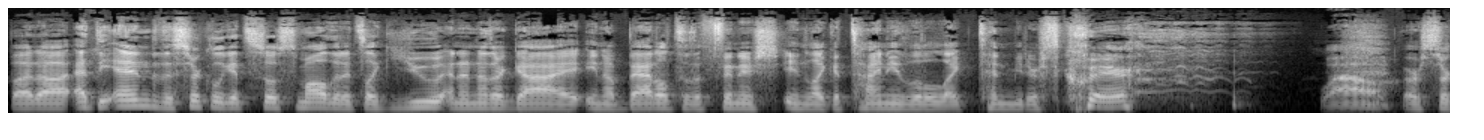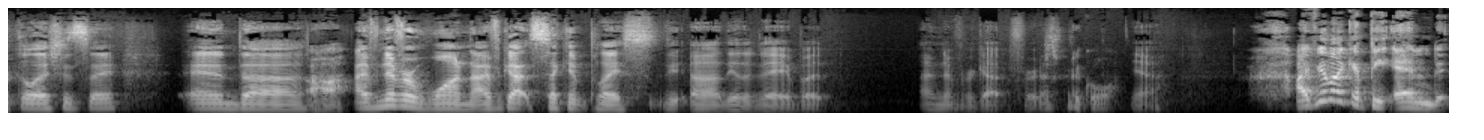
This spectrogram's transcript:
But uh, at the end, the circle gets so small that it's like you and another guy in a battle to the finish in like a tiny little like ten meter square Wow. or circle, I should say. And uh, Uh-huh. I've never won. I've got second place the, uh, the other day, but I've never got first. That's pretty cool. Yeah. I feel like at the end,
